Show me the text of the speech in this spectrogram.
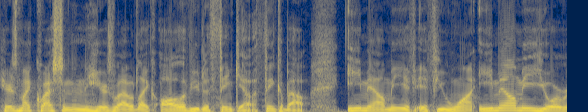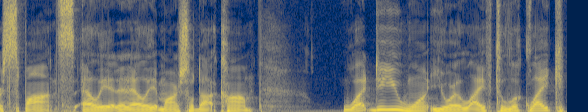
Here's my question and here's what i would like all of you to think out think about. Email me if, if you want. Email me your response eliot at eliotmarshall.com what do you want your life to look like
